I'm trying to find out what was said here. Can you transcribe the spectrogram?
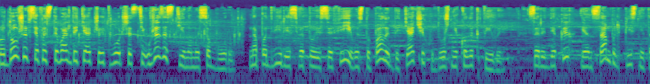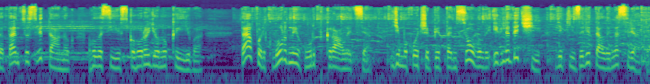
Продовжився фестиваль дитячої творчості уже за стінами собору. На подвір'ї Святої Софії виступали дитячі художні колективи, серед яких і ансамбль пісні та танцю світанок Голосіївського району Києва та фольклорний гурт Кралиця. Їм охоче підтанцьовували і глядачі, які завітали на свято.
